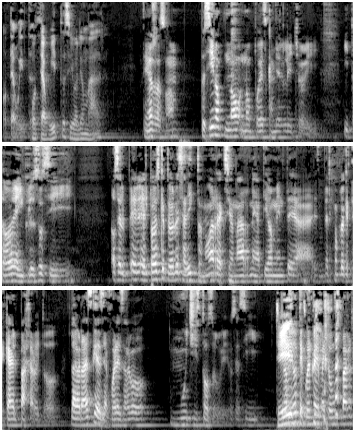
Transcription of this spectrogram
O te agüitas. O te agüitas y valió madre. Tienes razón. Pues sí, no, no, no puedes cambiar el hecho y, y todo, e incluso si... O sea, el, el, el peor es que te vuelves adicto, ¿no? A reaccionar negativamente a, el ejemplo, que te cae el pájaro y todo. La verdad es que desde afuera es algo muy chistoso, güey. O sea, si Sí. tu amigo te cuenta que me cae un pájaro,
